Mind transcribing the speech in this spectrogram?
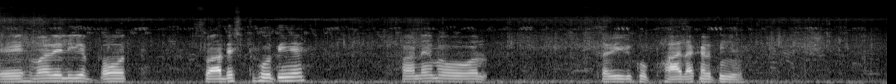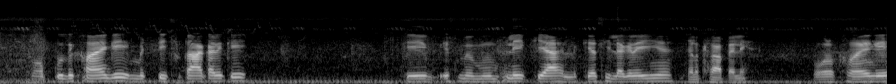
ये हमारे लिए बहुत स्वादिष्ट होती हैं खाने में और शरीर को फ़ायदा करती हैं। तो आपको दिखाएँगे मिट्टी छुटा करके कि इसमें मूंगफली क्या कैसी लग रही है। चल खरा पहले। और खाएँगे।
